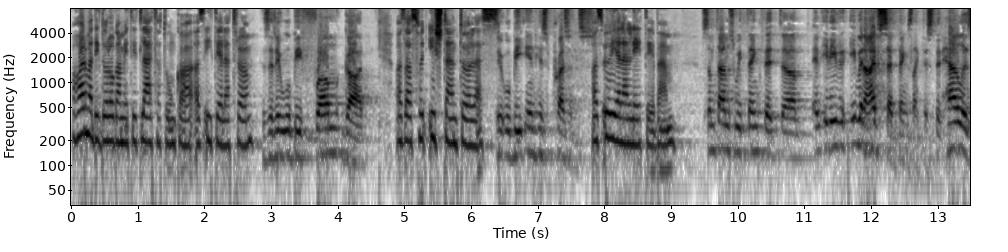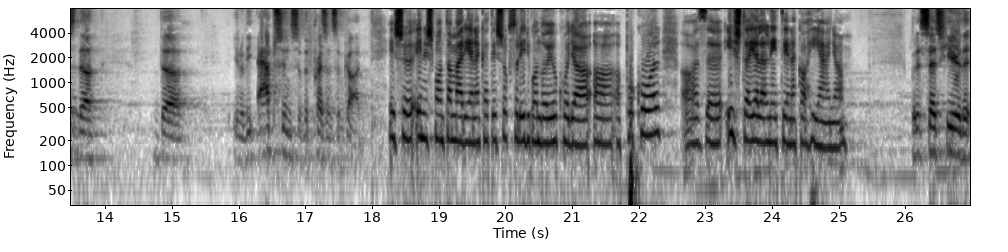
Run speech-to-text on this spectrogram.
A harmadik dolog, amit itt láthatunk a, az ítéletről, is that it will be from God. az az, hogy Istentől lesz, It will be in His presence. az ő jelenlétében. Sometimes we think that, um, and even, even I've said things like this, that hell is the, the, you know, the absence of the presence of God. És ö, én is mondtam már ilyeneket, és sokszor így gondoljuk, hogy a, a, a pokol az ö, Isten jelenlétének a hiánya. But it says here that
